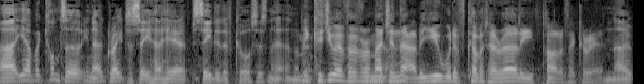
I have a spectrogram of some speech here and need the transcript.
Uh, yeah, but Konta, you know, great to see her here, seeded, of course, isn't it? And, I mean, uh, could you have ever imagined that? I mean, you would have covered her early part of her career. No,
